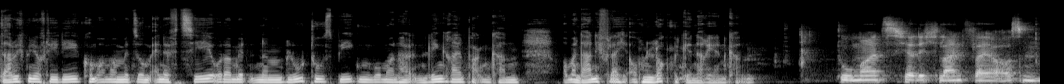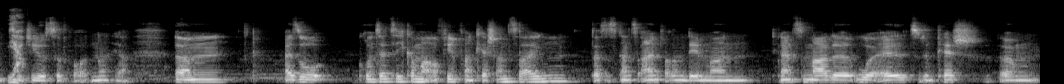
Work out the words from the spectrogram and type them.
Dadurch bin ich auf die Idee gekommen, auch mal mit so einem NFC oder mit einem Bluetooth-Beacon, wo man halt einen Link reinpacken kann, ob man da nicht vielleicht auch einen Log mit generieren kann. Du meinst sicherlich Lineflyer aus dem ja. CTO-Support, ne? Ja. Ähm, also grundsätzlich kann man auf jeden Fall einen Cache anzeigen. Das ist ganz einfach, indem man die ganz normale URL zu dem Cache ähm,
